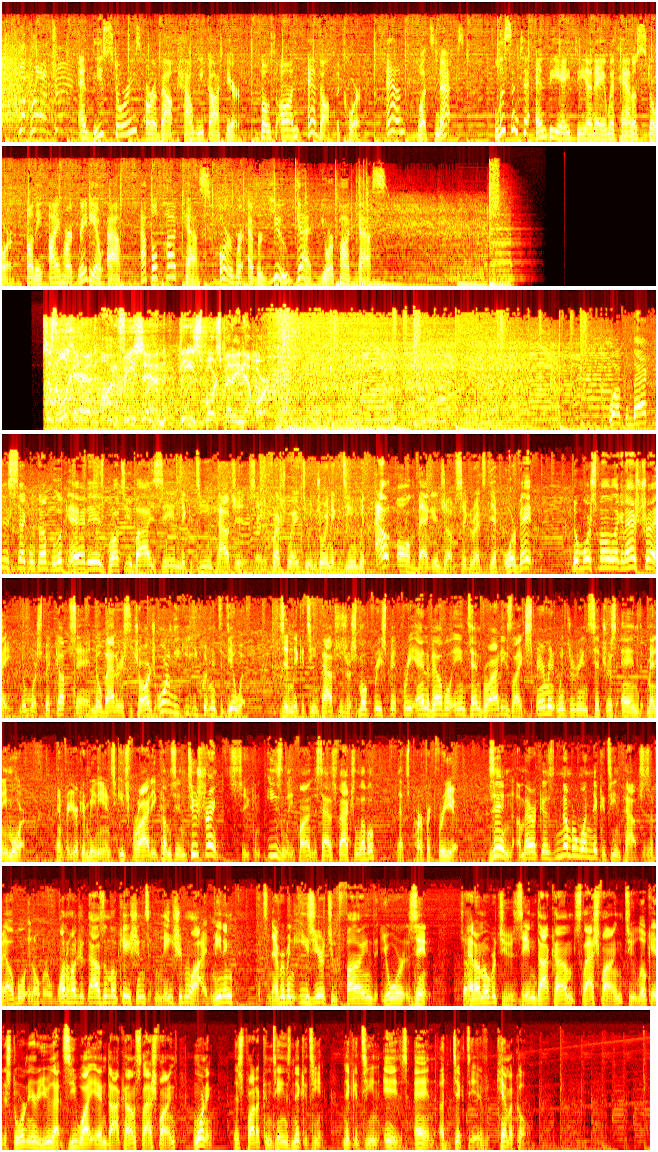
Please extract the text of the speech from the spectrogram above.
And these stories are about how we got here, both on and off the court. And what's next? Listen to NBA DNA with Hannah Storm on the iHeartRadio app, Apple Podcasts, or wherever you get your podcasts. This is the look ahead on VSIN, the Sports Betting Network. Welcome back. This segment of The Look Ahead is brought to you by Zyn Nicotine Pouches, a fresh way to enjoy nicotine without all the baggage of cigarettes, dip, or vape. No more smelling like an ashtray, no more spit cups, and no batteries to charge or leaky equipment to deal with. Zyn Nicotine Pouches are smoke free, spit free, and available in 10 varieties like spearmint, wintergreen, citrus, and many more. And for your convenience, each variety comes in two strengths, so you can easily find the satisfaction level that's perfect for you. Zyn, America's number one nicotine pouch, is available in over 100,000 locations nationwide, meaning it's never been easier to find your Zyn. So head on over to zyn.com slash find to locate a store near you. That's zyn.com slash find. Warning, this product contains nicotine. Nicotine is an addictive chemical.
